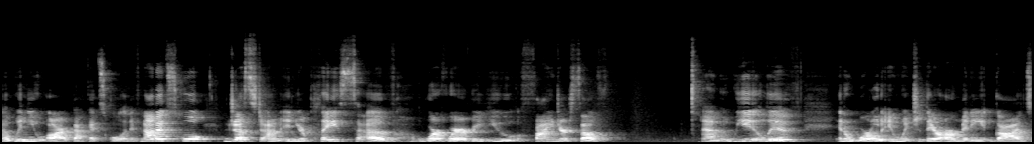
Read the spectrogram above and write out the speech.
Uh, when you are back at school. And if not at school, just um, in your place of work, wherever you find yourself. Um, we live in a world in which there are many gods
